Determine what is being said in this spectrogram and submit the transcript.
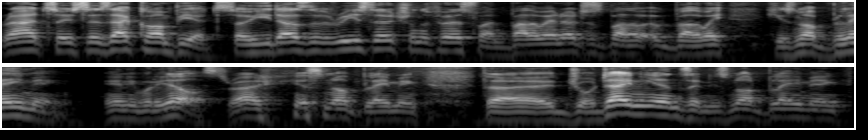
Right? So he says that can't be it. So he does the research on the first one. By the way, notice, by the, by the way, he's not blaming anybody else, right? He's not blaming the Jordanians and he's not blaming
